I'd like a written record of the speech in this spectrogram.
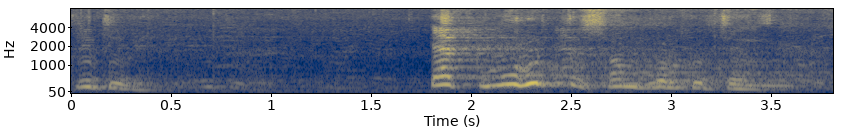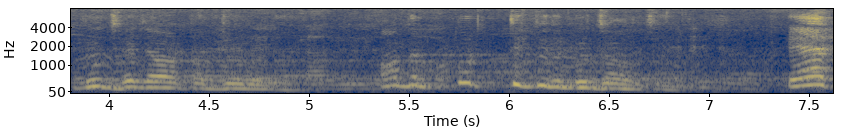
পৃথিবী। এক মুহূর্তে সম্পর্ক চেঞ্জ বুঝে যাওয়াটা জরুরি। আমাদের প্রত্যেকের বোঝা উচিত। এক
